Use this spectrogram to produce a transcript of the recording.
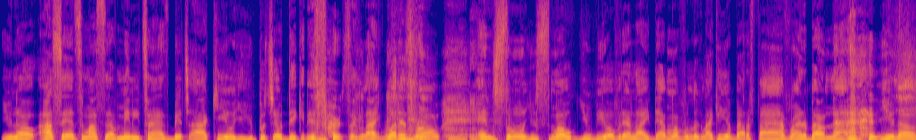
you know, I said to myself many times, bitch, I kill you. You put your dick in this person. Like, what is wrong? and soon you smoke, you be over there like that mother look like he about a five right about now. you know,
